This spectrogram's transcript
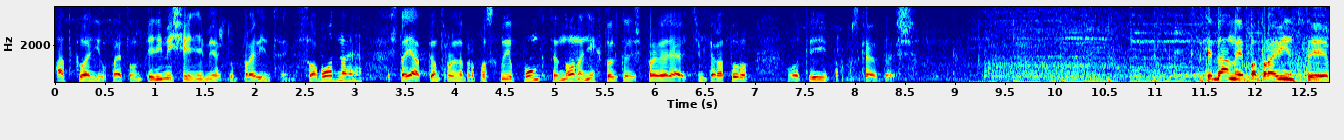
отклонил. Поэтому перемещение между провинциями свободное. Стоят контрольно-пропускные пункты, но на них только лишь проверяют температуру вот, и пропускают дальше. Кстати, данные по провинции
